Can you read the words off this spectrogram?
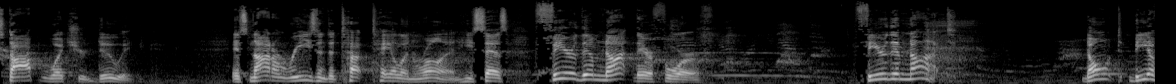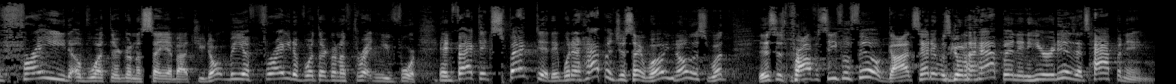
stop what you're doing. It's not a reason to tuck tail and run. He says, Fear them not, therefore. Fear them not. Don't be afraid of what they're going to say about you. Don't be afraid of what they're going to threaten you for. In fact, expect it. When it happens, just say, "Well, you know, this is what this is prophecy fulfilled. God said it was going to happen, and here it is. It's happening."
